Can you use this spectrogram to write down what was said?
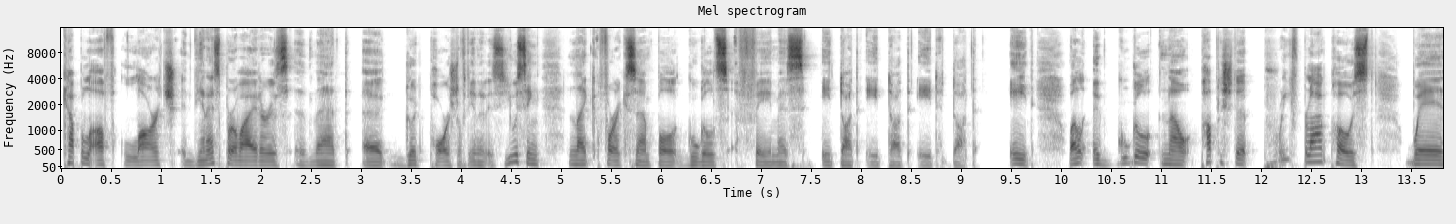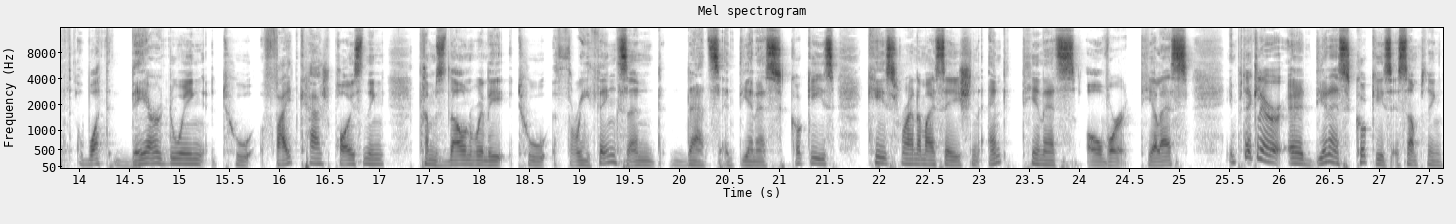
couple of large DNS providers that a good portion of the internet is using, like, for example, Google's famous 8.8.8.8 8. Well, uh, Google now published a brief blog post with what they are doing to fight cache poisoning. Comes down really to three things, and that's DNS cookies, case randomization, and DNS over TLS. In particular, uh, DNS cookies is something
